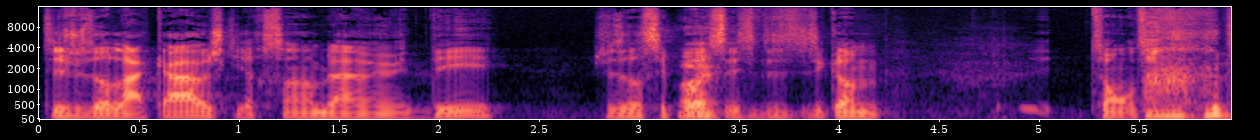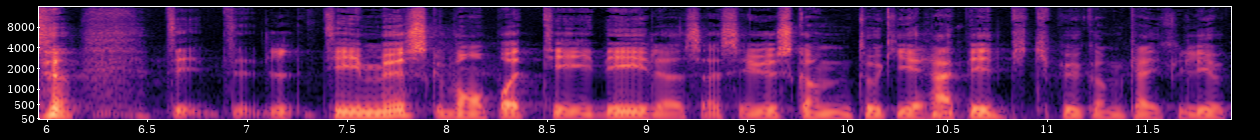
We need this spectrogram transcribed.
tu sais, je veux dire, la cage qui ressemble à un dé. Je veux dire, c'est pas, Ouais. c'est comme, ton, ton- tes, tes- muscles vont pas t'aider, là. Ça, c'est juste comme toi qui est rapide puis qui peut comme calculer, ok,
